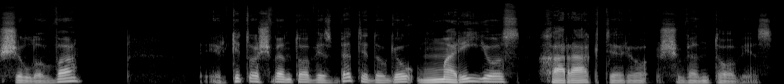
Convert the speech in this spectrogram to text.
šiluva, ir kitos šventovės, bet tai daugiau Marijos charakterio šventovės.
